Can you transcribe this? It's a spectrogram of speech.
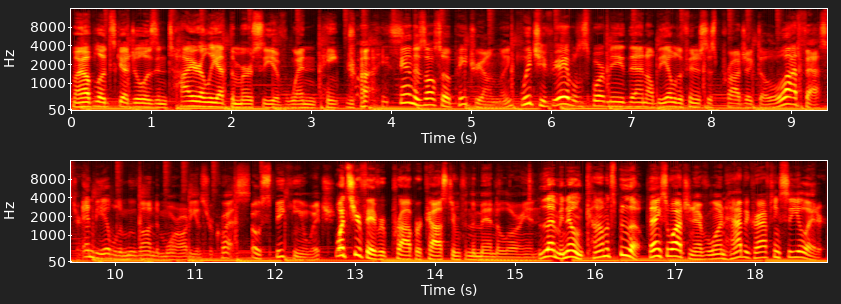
my upload schedule is entirely at the mercy of when paint dries. And there's also a Patreon link, which if you're able to support me, then I'll be able to finish this project a lot faster and be able to move on to more audience requests. Oh, speaking of which, what's your favorite proper costume from The Mandalorian? Let me know in comments below. Thanks for watching, everyone. Happy crafting. See you later.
